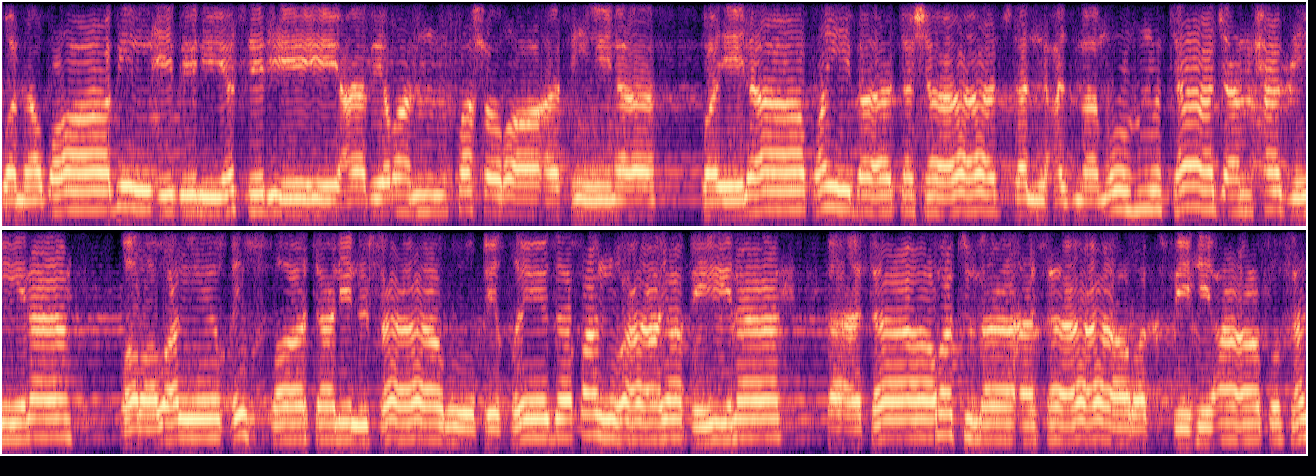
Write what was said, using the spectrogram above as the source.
ومضى بالإبن يسري عبرا صحراء سينا. وإلى طيبة تشاد العزم مهتاجا حزينا وروى القصة للفاروق صدقا ويقينا فأثارت ما أثارت فيه عاطفا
